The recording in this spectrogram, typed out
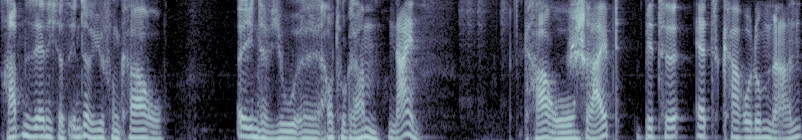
Haben Sie ja nicht das Interview von Caro? Äh, Interview, äh, Autogramm. Nein, Caro. schreibt bitte Ed Carolumne an.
